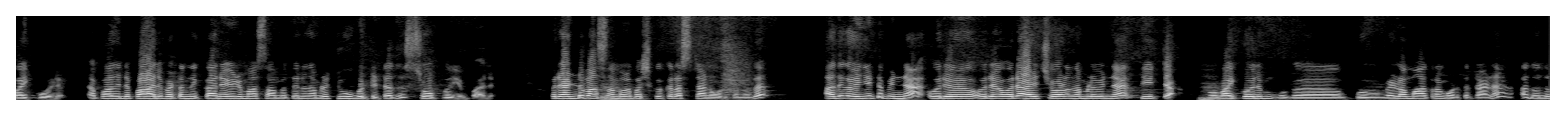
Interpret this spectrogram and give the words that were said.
വൈക്കോൽ. അപ്പോൾ അതിന്റെ പാൽ പെട്ടെന്ന് നിൽക്കാനും ഏഴ് മാസം ആകുമ്പോഴത്തേന് നമ്മൾ ട്യൂബ് ഇട്ടിട്ട് അത് സ്റ്റോപ്പ് ചെയ്യും പാൽ. അപ്പോൾ രണ്ട് മാസം നമ്മൾ പശുക്കൾക്ക് റെസ്റ്റ് ആണ് കൊടുക്കുന്നത്. അത് കഴിഞ്ഞിട്ട് പിന്നെ ഒരു ഒരു ഒരാഴ്ചയോളം നമ്മൾ പിന്നെ തീറ്റ വൈക്കോലും വെള്ളം മാത്രം കൊടുത്തിട്ടാണ് അതൊന്ന്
